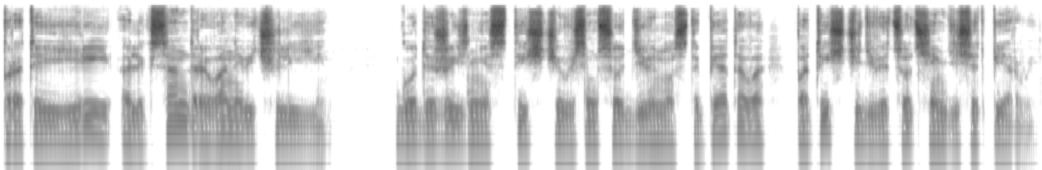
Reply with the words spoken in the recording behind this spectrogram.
Протеерей Александр Иванович Ильин, годы жизни с 1895 по 1971.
